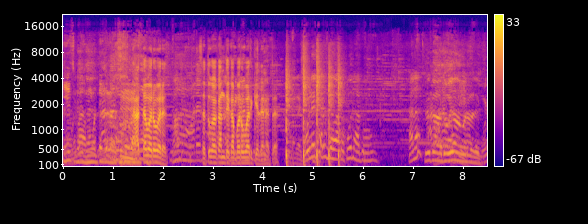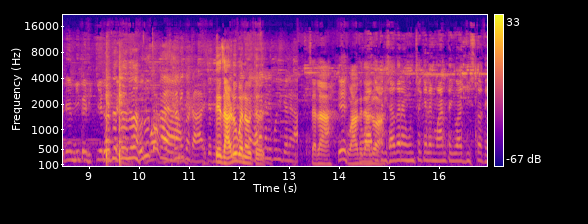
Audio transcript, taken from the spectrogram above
हेच मोठे हम्म, आता बरोबरच सतू काकान ते का बरोबर केलं ना आता. कोणी करून देवा कोण हा तो? हा ना? करू तो काय ते झाडू बनवतो. कोणी केलं ना चला वाघ झालो. हा. साधारण उंच केल्याने मानता वाद दिसत तरी.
